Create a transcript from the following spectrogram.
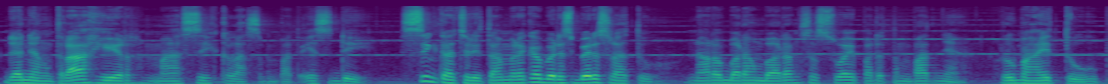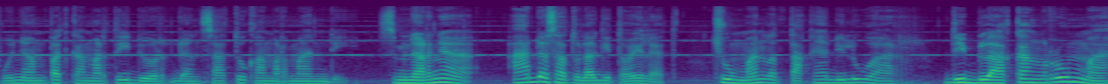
Dan yang terakhir masih kelas 4 SD. Singkat cerita mereka beres-beres lah tuh, naruh barang-barang sesuai pada tempatnya. Rumah itu punya empat kamar tidur dan satu kamar mandi. Sebenarnya ada satu lagi toilet, cuman letaknya di luar. Di belakang rumah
